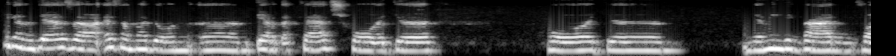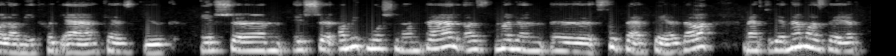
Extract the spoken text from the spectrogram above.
Igen, ugye ez a, ez a nagyon ö, érdekes, hogy, ö, hogy ö, ugye mindig várunk valamit, hogy elkezdjük. És, és amit most mondtál, az nagyon szuper példa, mert ugye nem azért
